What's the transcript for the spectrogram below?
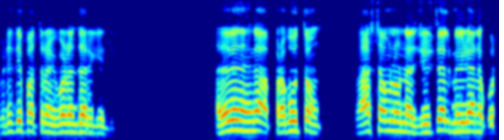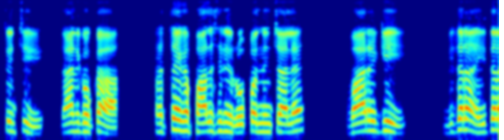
వినతి పత్రం ఇవ్వడం జరిగింది. అదేవిధంగా ప్రభుత్వం రాష్ట్రంలో ఉన్న డిజిటల్ మీడియాను గుర్తించి దానికి ఒక ప్రత్యేక పాలసీని రూపొందించాలి. వారికి ఇతర ఇతర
